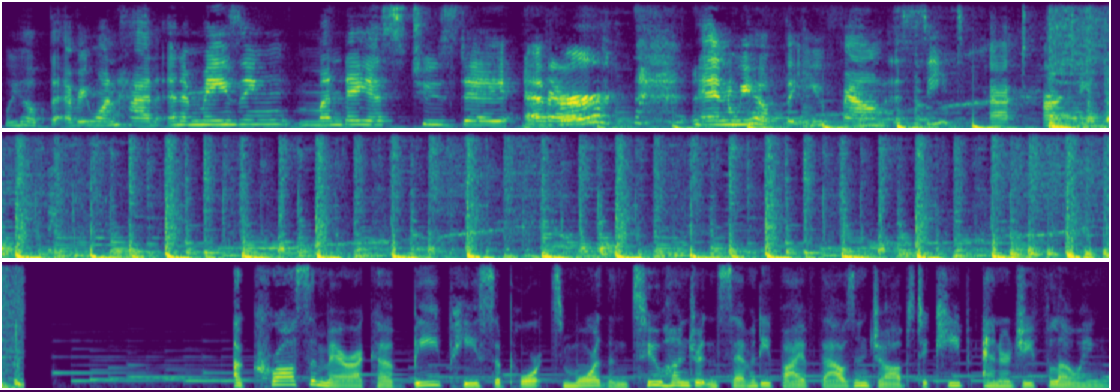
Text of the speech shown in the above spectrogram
We hope that everyone had an amazing Mondayest Tuesday ever, and we hope that you found a seat at our table. Thank you. Across America, BP supports more than 275,000 jobs to keep energy flowing.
